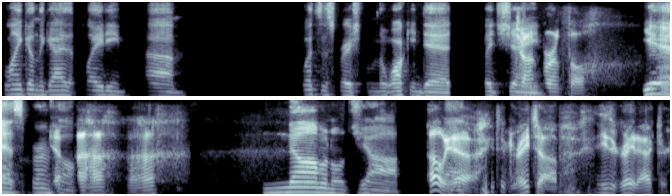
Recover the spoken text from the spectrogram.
blank on the guy that played him. Um, what's his face from The Walking Dead? Played Shane. Jon Bernthal. Yes, Bernthal. Yep. Uh huh. Uh huh. Nominal job. Oh yeah, he did a great job. He's a great actor.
